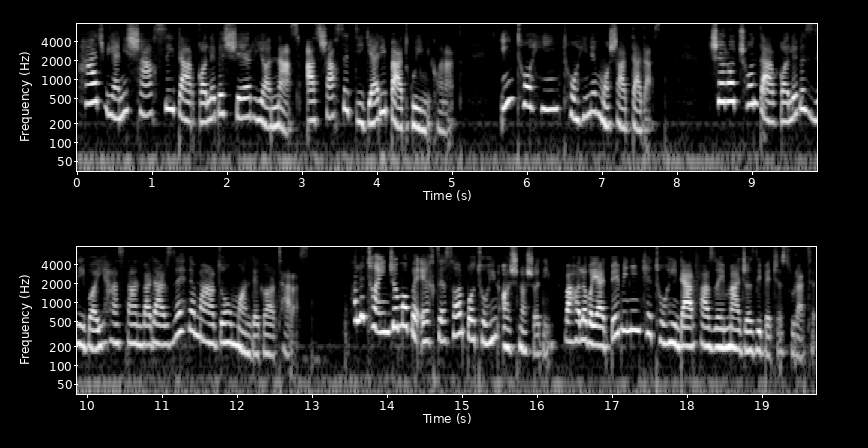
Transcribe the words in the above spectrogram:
حجم یعنی شخصی در قالب شعر یا نصر از شخص دیگری بدگویی می کند. این توهین توهین مشدد است. چرا چون در قالب زیبایی هستند و در ذهن مردم ماندگارتر است. حالا تا اینجا ما به اختصار با توهین آشنا شدیم و حالا باید ببینیم که توهین در فضای مجازی به چه صورته.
